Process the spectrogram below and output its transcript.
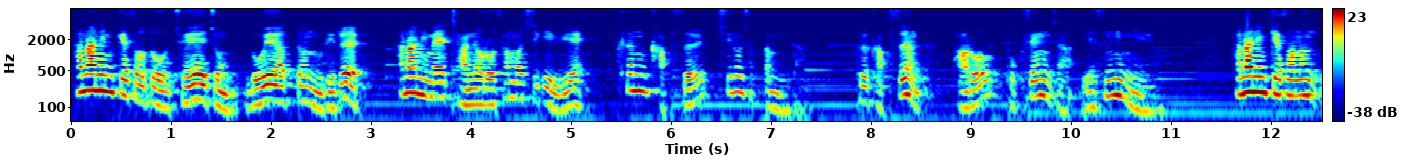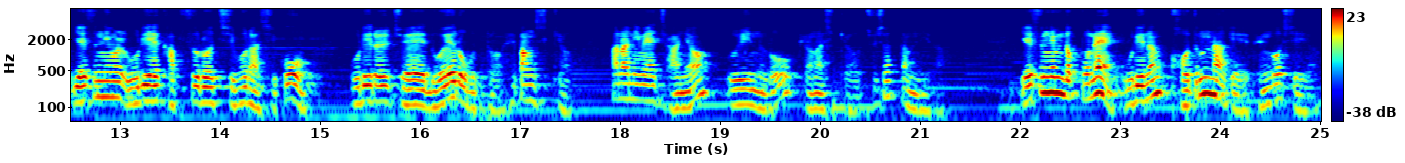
하나님께서도 죄의 종, 노예였던 우리를 하나님의 자녀로 삼으시기 위해 큰 값을 치르셨답니다. 그 값은 바로 독생자 예수님이에요. 하나님께서는 예수님을 우리의 값으로 지불하시고 우리를 죄의 노예로부터 해방시켜 하나님의 자녀, 의인으로 변화시켜 주셨답니다. 예수님 덕분에 우리는 거듭나게 된 것이에요.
